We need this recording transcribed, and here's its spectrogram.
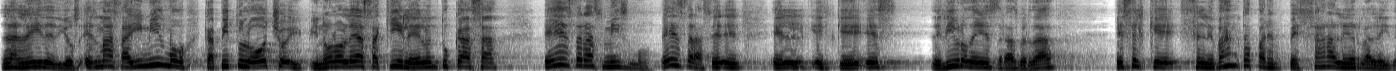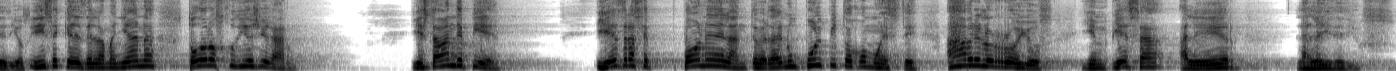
la ley de Dios. Es más, ahí mismo, capítulo 8, y, no lo leas aquí, léelo en tu casa, Esdras mismo, Esdras, el, el, que es el libro de Esdras, ¿verdad? Es el que se levanta para empezar a leer la ley de Dios. Y dice que desde la mañana todos los judíos llegaron y estaban de pie. Y Esdras se pone delante, ¿verdad? En un púlpito como este, abre los rollos y empieza a leer la ley de Dios.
